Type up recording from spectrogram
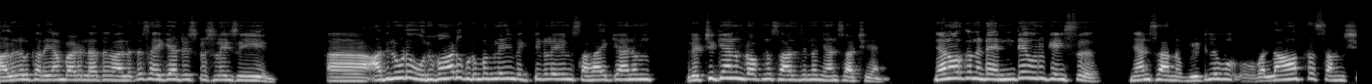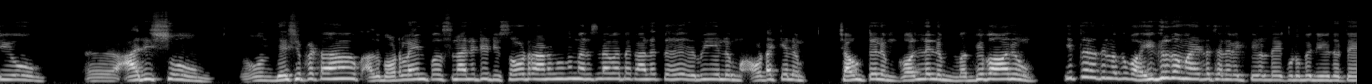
ആളുകൾക്ക് അറിയാൻ പാടില്ലാത്ത കാലത്ത് സൈക്യാട്രി സ്പെഷ്യലൈസ് ചെയ്യുകയും അതിലൂടെ ഒരുപാട് കുടുംബങ്ങളെയും വ്യക്തികളെയും സഹായിക്കാനും രക്ഷിക്കാനും ഡോക്ടറിന് സാധിച്ചിട്ടുണ്ട് ഞാൻ സാക്ഷിയാണ്. ഞാൻ ഓർക്കുന്നുണ്ട് എന്റെ ഒരു കേസ് ഞാൻ സാറിന് വീട്ടിൽ വല്ലാത്ത സംശയവും അരിശവും ദേഷ്യപ്പെട്ട അത് ബോർഡർ ലൈൻ പേഴ്സണാലിറ്റി ഡിസോർഡർ ആണെന്നൊന്നും മനസ്സിലാകാത്ത കാലത്ത് എറിയലും ഉടയ്ക്കലും ചവിട്ടലും കൊല്ലലും മദ്യപാനവും ഇത്തരത്തിലുള്ള വൈകൃതമായിട്ടുള്ള ചില വ്യക്തികളുടെ കുടുംബ ജീവിതത്തെ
